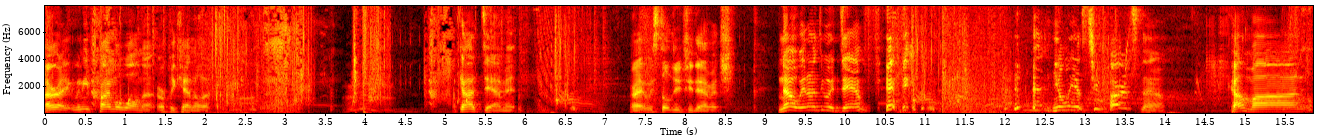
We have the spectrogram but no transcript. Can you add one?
Alright, we need Primal Walnut or Pecanolith. God damn it. Alright, we still do two damage. No, we don't do a damn thing! he only has two cards now. Come on.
